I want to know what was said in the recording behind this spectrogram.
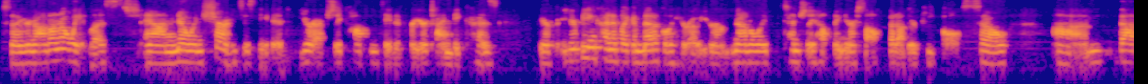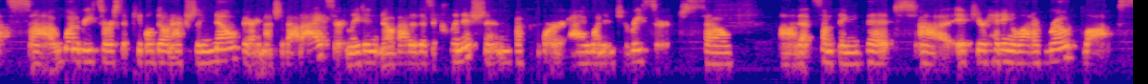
so you're not on a wait list and no insurance is needed. You're actually compensated for your time because you're, you're being kind of like a medical hero. You're not only potentially helping yourself, but other people. So um, that's uh, one resource that people don't actually know very much about. I certainly didn't know about it as a clinician before I went into research. So uh, that's something that uh, if you're hitting a lot of roadblocks,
